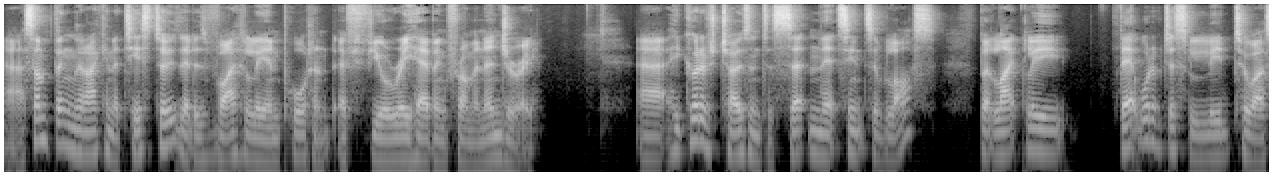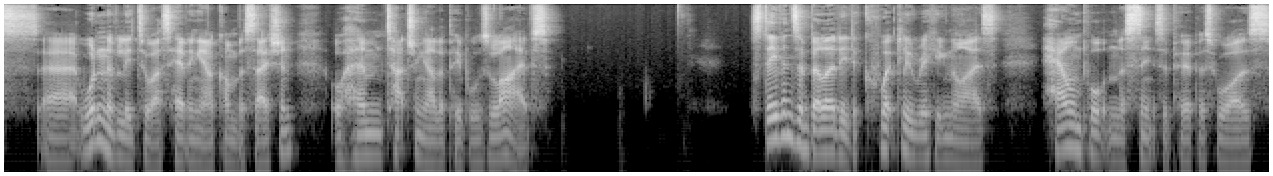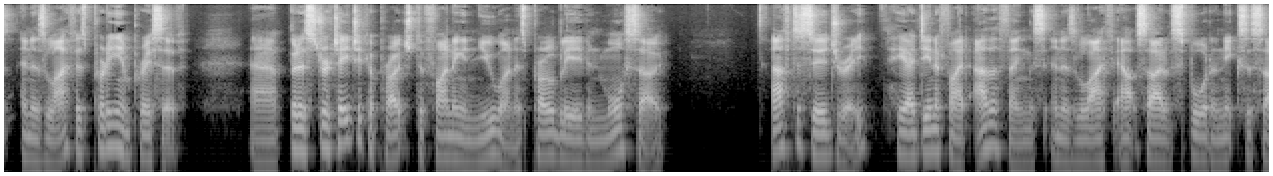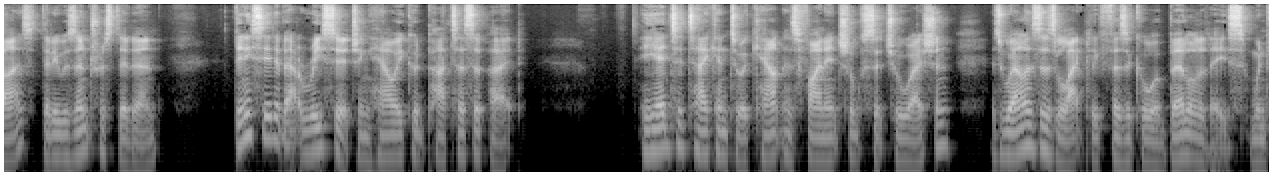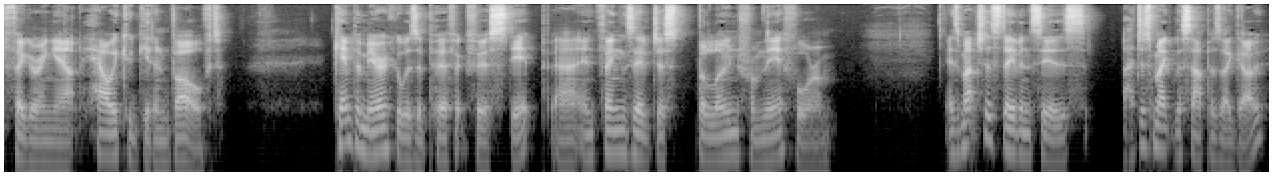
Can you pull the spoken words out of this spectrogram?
uh, something that I can attest to that is vitally important if you're rehabbing from an injury. Uh, he could have chosen to sit in that sense of loss, but likely that would have just led to us, uh, wouldn't have led to us having our conversation or him touching other people's lives. Stephen's ability to quickly recognize how important this sense of purpose was in his life is pretty impressive. Uh, but a strategic approach to finding a new one is probably even more so. After surgery, he identified other things in his life outside of sport and exercise that he was interested in. Then he set about researching how he could participate. He had to take into account his financial situation as well as his likely physical abilities when figuring out how he could get involved. Camp America was a perfect first step, uh, and things have just ballooned from there for him. As much as Stephen says, I just make this up as I go,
